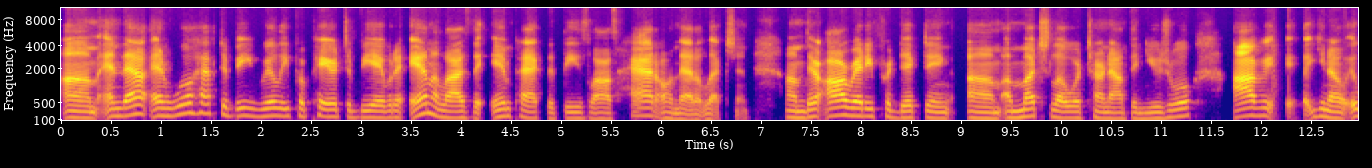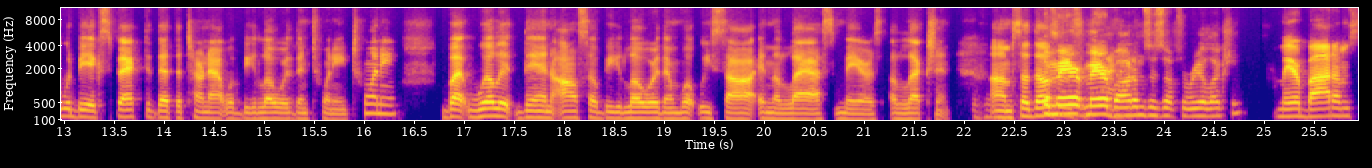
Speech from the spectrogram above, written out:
Um, and that and we'll have to be really prepared to be able to analyze the impact that these laws had on that election. Um, they're already predicting um, a much lower turnout than usual. Obvi- you know, it would be expected that the turnout would be lower than 2020 but will it then also be lower than what we saw in the last mayor's election? Mm-hmm. Um, so those so Mayor Mayor Bottoms is up for reelection. Mayor Bottoms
